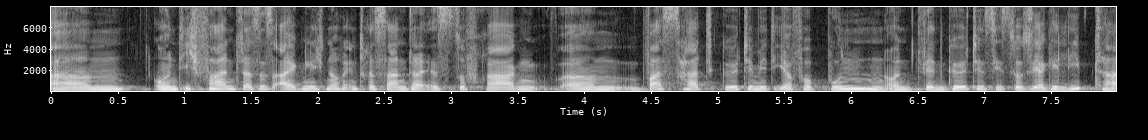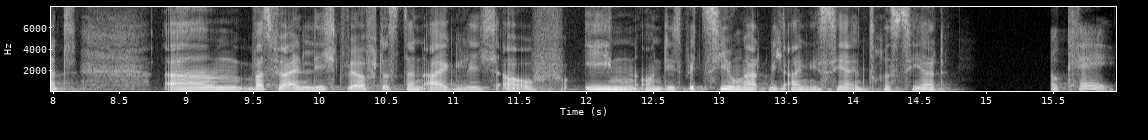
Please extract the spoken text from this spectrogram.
Ähm, und ich fand, dass es eigentlich noch interessanter ist zu fragen, ähm, was hat Goethe mit ihr verbunden und wenn Goethe sie so sehr geliebt hat, ähm, was für ein Licht wirft es dann eigentlich auf ihn? Und diese Beziehung hat mich eigentlich sehr interessiert. Okay.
